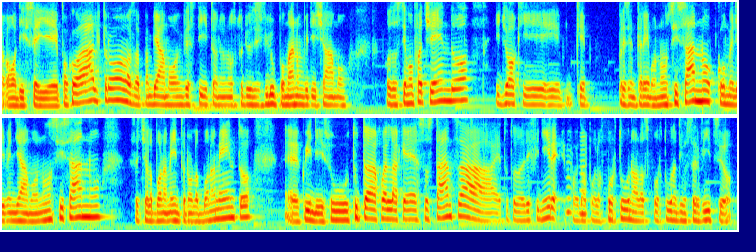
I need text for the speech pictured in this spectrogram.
Odyssey e poco altro, abbiamo investito in uno studio di sviluppo ma non vi diciamo cosa stiamo facendo, i giochi che presenteremo non si sanno, come li vendiamo non si sanno, se c'è l'abbonamento o non l'abbonamento, eh, quindi su tutta quella che è sostanza è tutto da definire e poi Mhm. dopo la fortuna o la sfortuna di un servizio,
